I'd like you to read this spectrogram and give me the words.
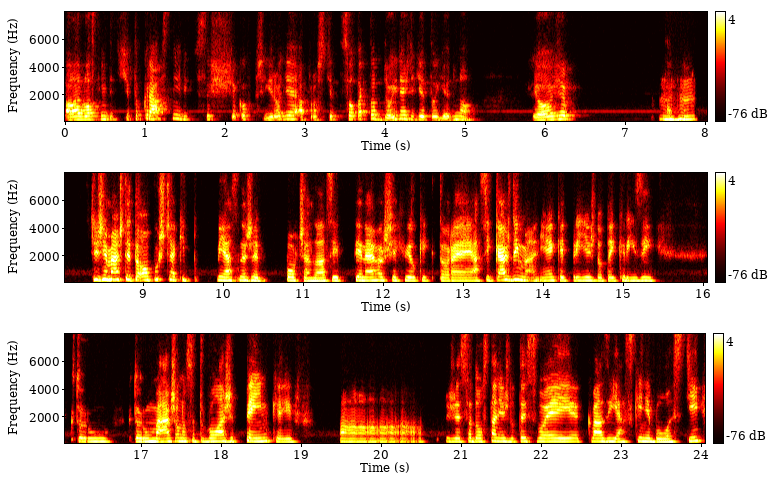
ale vlastně teď je to krásný, teď jsi jako v přírodě a prostě co, tak to dojdeš, teď je to jedno. Jo, že... Mm-hmm. Čiže máš tyto opušťaky, jasné, že počas asi tie najhoršie chvíľky, ktoré asi každý má, nie? Keď prídeš do tej krízy, ktorú, ktorú máš, ono sa to volá, že pain cave, a, že sa dostaneš do tej svojej kvázi jaskyne bolesti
